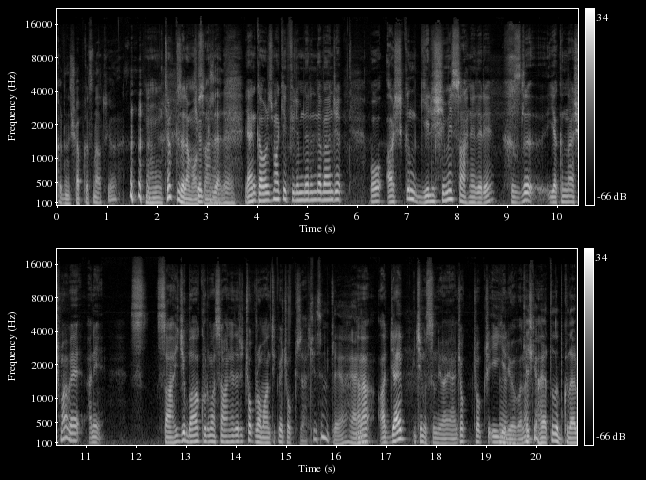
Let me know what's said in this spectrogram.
Kadın şapkasını atıyor. Çok güzel ama o Çok sahne. güzel evet. Yani Kaurismäki filmlerinde bence o aşkın gelişimi sahneleri, hızlı yakınlaşma ve hani sahici bağ kurma sahneleri çok romantik ve çok güzel. Kesinlikle ya. Yani... Ama acayip içim ısınıyor yani. Çok çok iyi geliyor bana. Keşke hayatta da bu kadar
